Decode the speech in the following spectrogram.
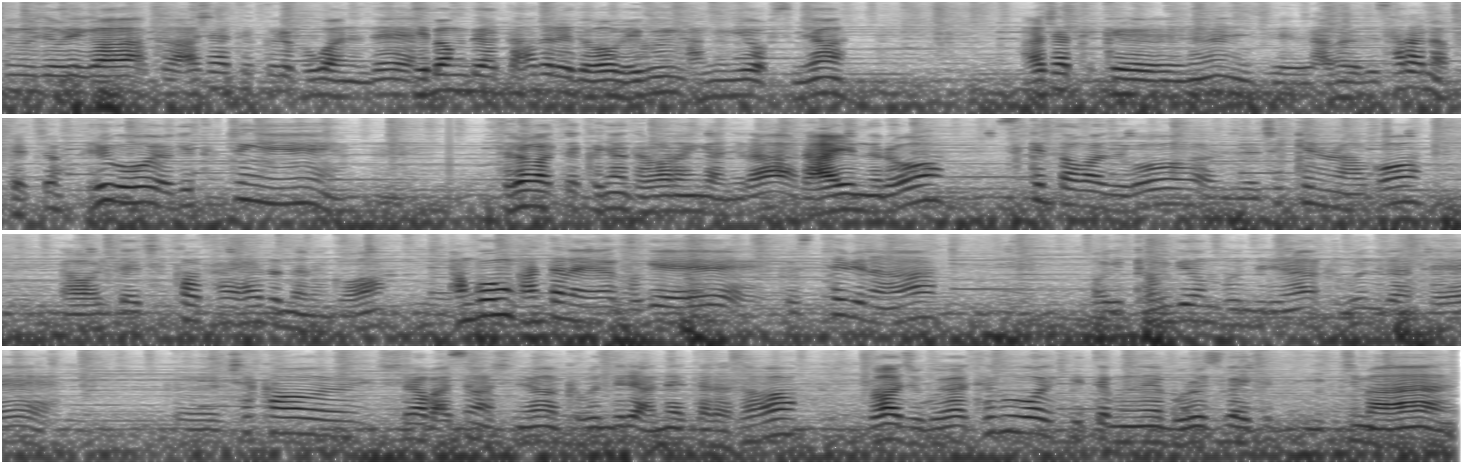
지금 이제 우리가 그 아시아테크를 보고 왔는데 개방되었다 하더라도 외국인 관광객이 없으면 아시아테크는 이제 아무래도 사람이 없겠죠? 그리고 여기 특징이 음, 들어갈 때 그냥 들어가는 게 아니라 라인으로 스캔 떠가지고 이제 체크인을 하고 나올 때 체크아웃 해야 된다는 거. 방법은 간단해요. 거기에 그 스태프이나 거기 경비원 분들이나 그분들한테 그 체크아웃이라고 말씀하시면 그분들이 안내에 따라서 도와주고요. 태국어이기 때문에 모를 수가 있, 지만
